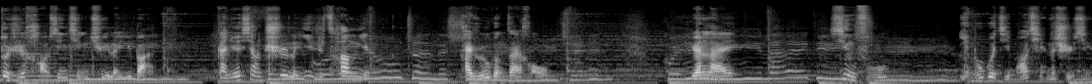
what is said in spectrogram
顿时好心情去了一半，感觉像吃了一只苍蝇，还如鲠在喉。原来幸福也不过几毛钱的事情。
